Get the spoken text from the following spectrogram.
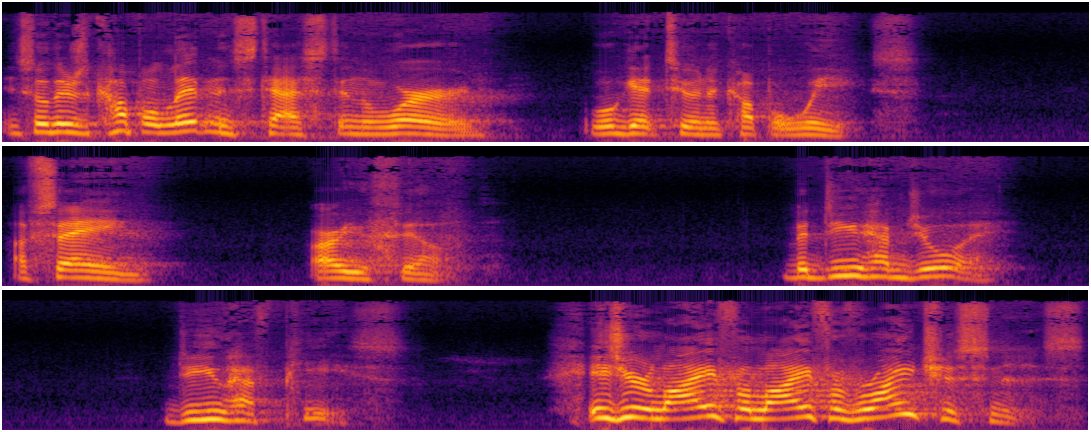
And so there's a couple litmus tests in the Word we'll get to in a couple weeks of saying, Are you filled? But do you have joy? Do you have peace? Is your life a life of righteousness?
